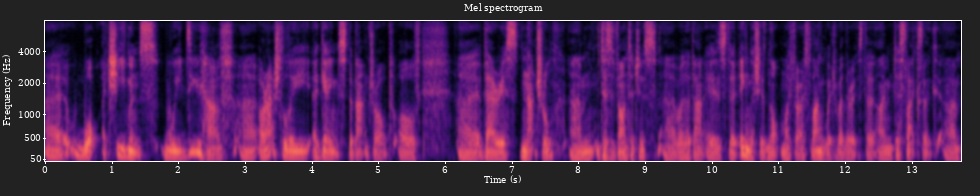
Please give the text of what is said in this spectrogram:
uh, what achievements we do have uh, are actually against the backdrop of uh, various natural um, disadvantages, uh, whether that is that English is not my first language, whether it's that I'm dyslexic, um,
